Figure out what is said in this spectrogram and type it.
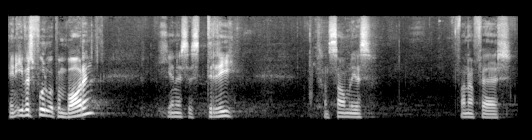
en iewers voor Openbaring. Genesis 3. Ons gaan saam lees vanaf vers 7.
